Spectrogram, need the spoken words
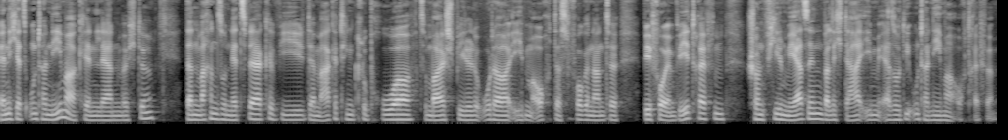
Wenn ich jetzt Unternehmer kennenlernen möchte, dann machen so Netzwerke wie der Marketing Club Ruhr zum Beispiel oder eben auch das vorgenannte BVMW-Treffen schon viel mehr Sinn, weil ich da eben eher so die Unternehmer auch treffe.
